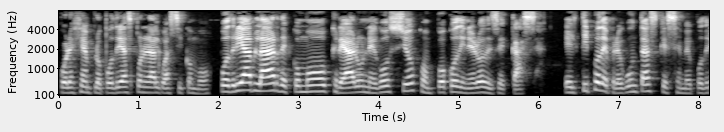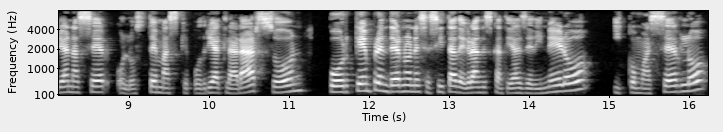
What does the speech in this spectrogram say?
Por ejemplo, podrías poner algo así como, podría hablar de cómo crear un negocio con poco dinero desde casa. El tipo de preguntas que se me podrían hacer o los temas que podría aclarar son ¿por qué emprender no necesita de grandes cantidades de dinero? Y cómo hacerlo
